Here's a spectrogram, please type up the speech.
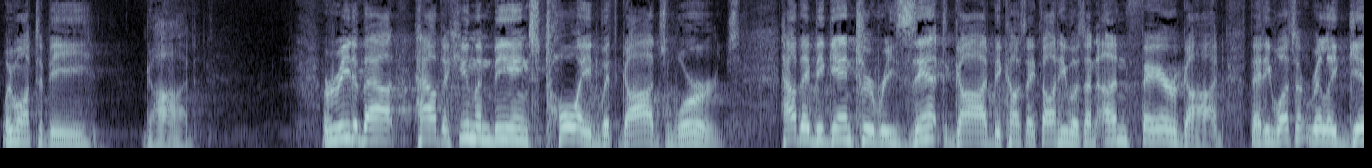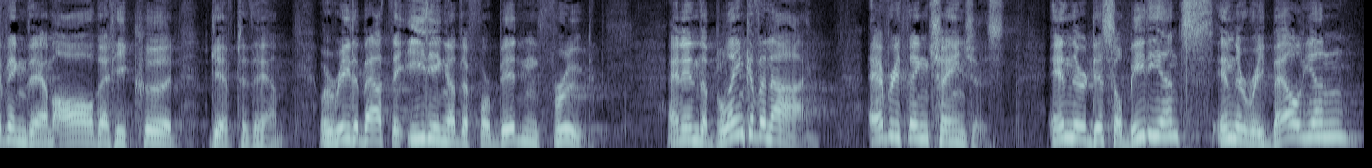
We want to be God. We read about how the human beings toyed with God's words, how they began to resent God because they thought he was an unfair God, that he wasn't really giving them all that he could give to them. We read about the eating of the forbidden fruit, and in the blink of an eye, everything changes. In their disobedience, in their rebellion,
